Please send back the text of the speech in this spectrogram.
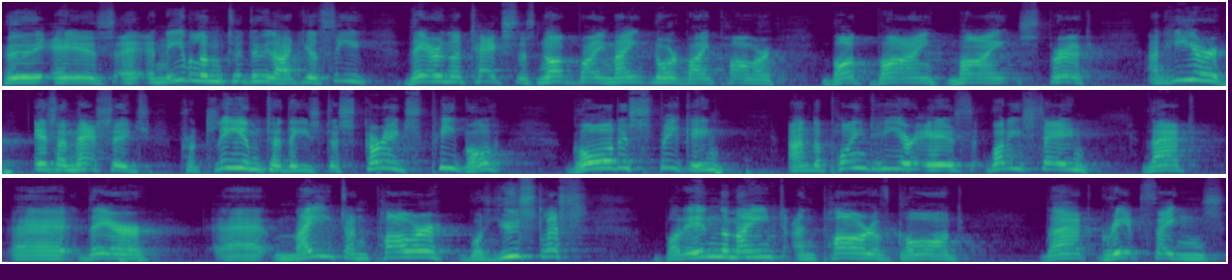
who is uh, enabling him to do that. You'll see there in the text, it's not by might nor by power, but by my Spirit. And here is a message proclaimed to these discouraged people. God is speaking, and the point here is what he's saying that uh, their uh, might and power was useless, but in the might and power of God, that great things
